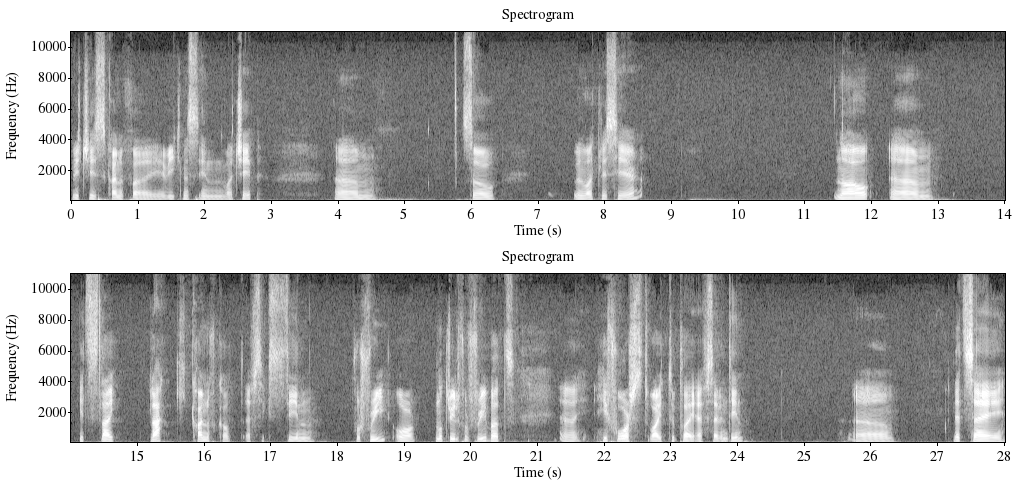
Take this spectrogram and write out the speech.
which is kind of a weakness in white shape. Um, so when white plays here now um, it's like black kind of got f16 for free or not really for free but uh, he forced white to play f17 um, let's say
